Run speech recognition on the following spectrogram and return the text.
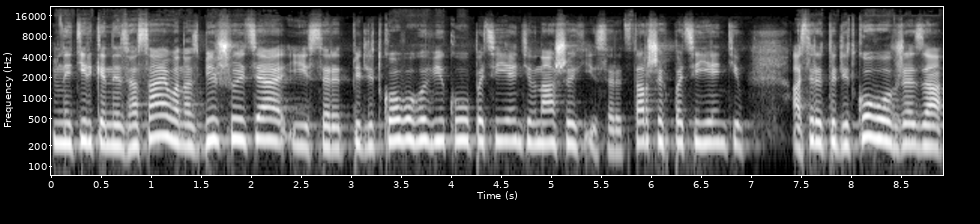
не тільки не згасає, вона збільшується і серед підліткового віку пацієнтів наших, і серед старших пацієнтів. А серед підліткового вже за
